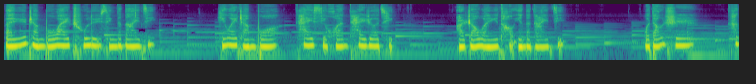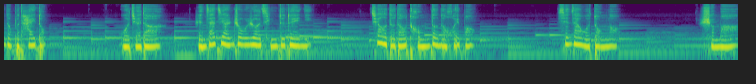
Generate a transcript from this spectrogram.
婉瑜、展博外出旅行的那一集，因为展博太喜欢、太热情，而招婉瑜讨厌的那一集。我当时看的不太懂，我觉得人家既然这么热情的对你，就要得到同等的回报。现在我懂了，什么？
